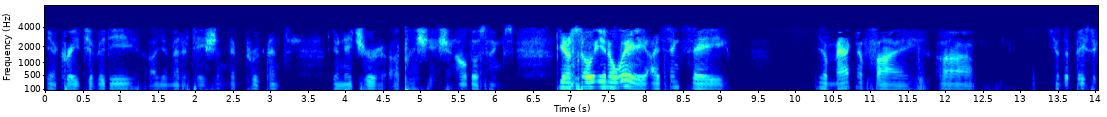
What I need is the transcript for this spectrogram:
you know, creativity, uh, you know, meditation improvement, you know, nature appreciation, all those things. You know, so in a way, I think they, you know, magnify, uh, you know, the basic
